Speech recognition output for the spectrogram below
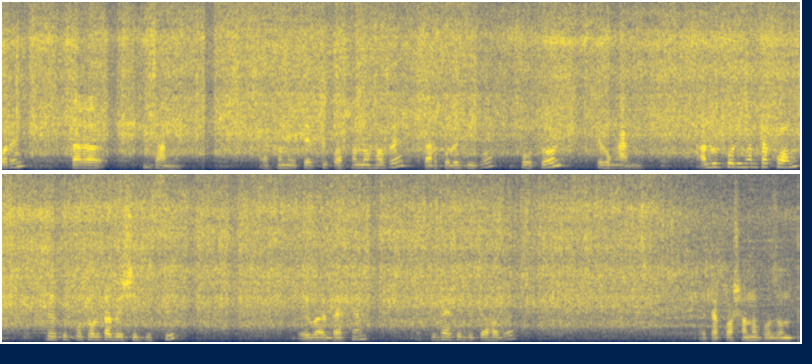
করেন, তারা জানে। এখন এটা একটু কষানো হবে, তারপরে দিব পটল এবং আলু। আলুর পরিমাণটা কম, যেহেতু পটলটা বেশি দিচ্ছি। এবার দেখেন, একটু ঢেকে দিতে হবে। এটা কষানো পর্যন্ত।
